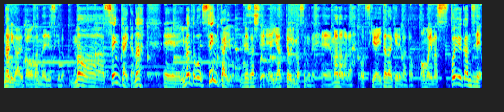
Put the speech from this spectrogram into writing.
何があるかわかんないですけど。まあ、1000回かな。えー、今んとこ1000回を目指してやっておりますので、えー、まだまだお付き合いいただければと思います。という感じで、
